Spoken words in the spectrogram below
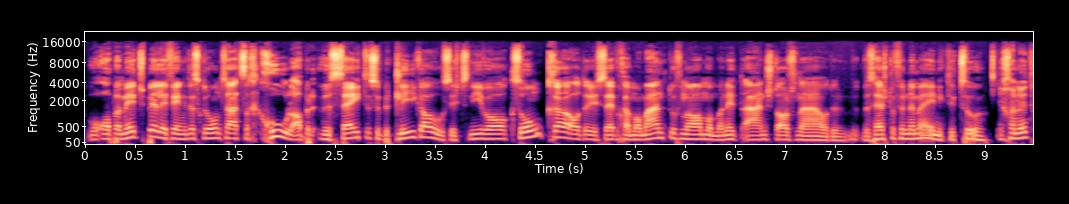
wo oben mitspielen. Ich finde das grundsätzlich cool. Aber was sagt das über die Liga aus? Ist das Niveau gesunken oder ist es einfach eine Momentaufnahme, die man nicht ernst darf nehmen? Oder was hast du für eine Meinung dazu? Ich habe nicht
